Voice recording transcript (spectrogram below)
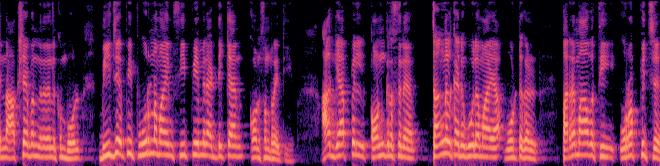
എന്ന ആക്ഷേപം നിലനിൽക്കുമ്പോൾ ബി ജെ പി പൂർണമായും സി പി എമ്മിനെ അടിക്കാൻ കോൺസെൻട്രേറ്റ് ചെയ്യും. ആ ഗ്യാപ്പിൽ കോൺഗ്രസിന് തങ്ങൾക്ക് അനുകൂലമായ വോട്ടുകൾ പരമാവധി ഉറപ്പിച്ച്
